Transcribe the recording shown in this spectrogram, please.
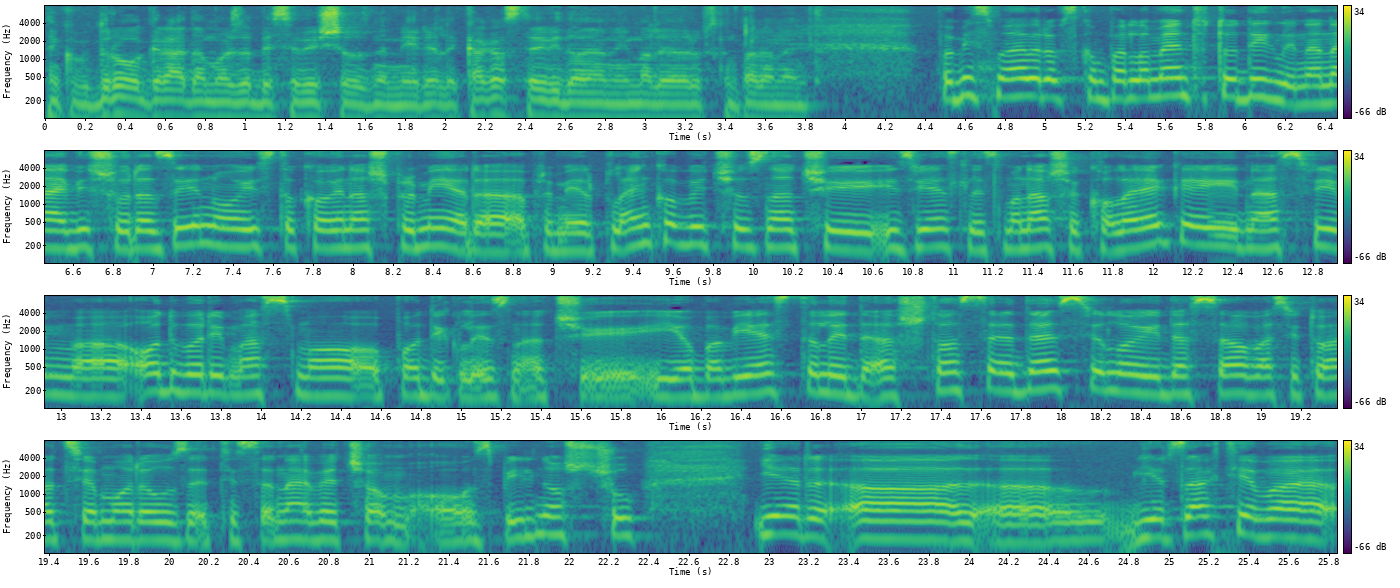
nekog drugog grada, možda bi se više uznemirili. Kakav ste vi dojam imali u Europskom parlamentu? Pa mi smo u Europskom parlamentu to digli na najvišu razinu, isto kao i naš premijer, premijer Plenković. Znači, izvijestili smo naše kolege i na svim odborima smo podigli znači, i obavijestili da što se je desilo i da se ova situacija mora uzeti sa najvećom ozbiljnošću jer, jer zahtjeva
